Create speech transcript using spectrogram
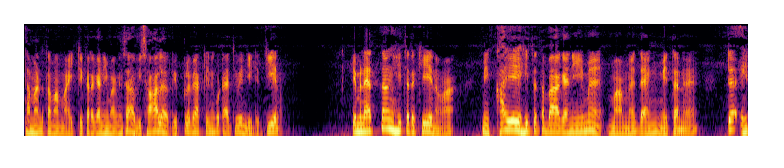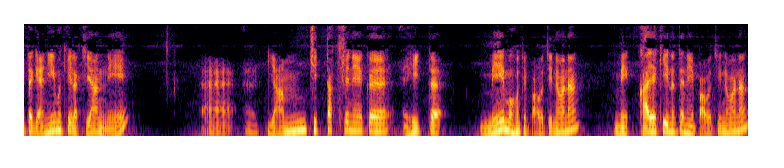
තමන්න තමන් මෛත්‍රී කර ගැනීමක් නිසා විශාල විප්ලවයක් කෙනෙකුට ඇති වෙන්න ඉඩ තියෙනවා. එහෙම නැත්නම් හිතට කියනවා මේ කයේ හිත තබා ගැනීම මම දැන් මෙතන හිත ගැනීම කියලා කියන්නේ යම් චිත්තක්ෂණයක හිත මේ මොහොතේ පවතිනවනම් මේ කය කියන තැනේ පවතිනවනම්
